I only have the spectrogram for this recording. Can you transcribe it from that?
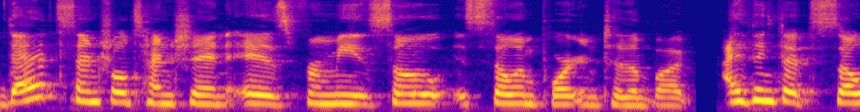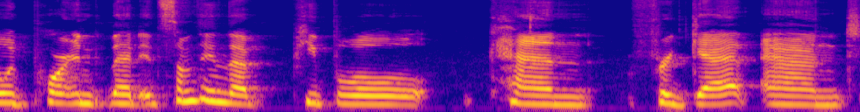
that central tension is for me so so important to the book. I think that's so important that it's something that people can forget and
